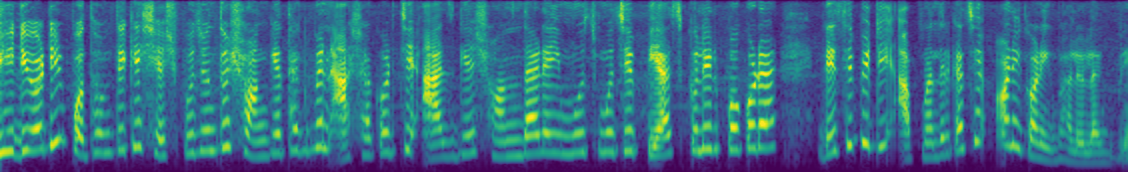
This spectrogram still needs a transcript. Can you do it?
ভিডিওটির প্রথম থেকে শেষ পর্যন্ত সঙ্গে থাকবেন। আশা করছি আজকে সন্ধ্যার এই মুচমুচে পেঁয়াজকলির পকোড়া রেসিপিটি আপনাদের কাছে অনেক অনেক ভালো লাগবে।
